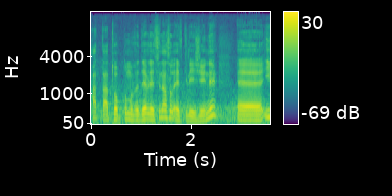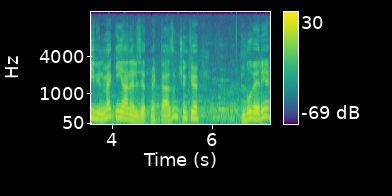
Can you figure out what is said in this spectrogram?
hatta toplumu ve devleti nasıl etkileyeceğini e, iyi bilmek, iyi analiz etmek lazım. Çünkü bu veri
